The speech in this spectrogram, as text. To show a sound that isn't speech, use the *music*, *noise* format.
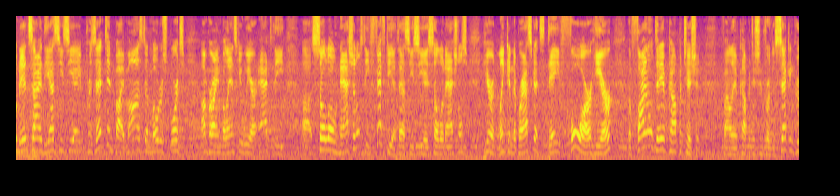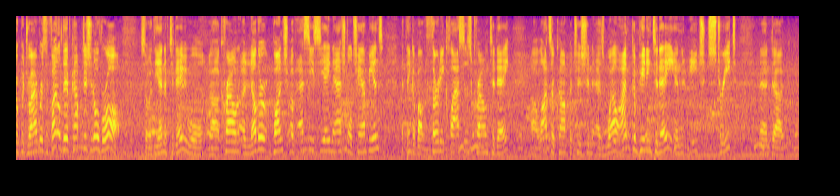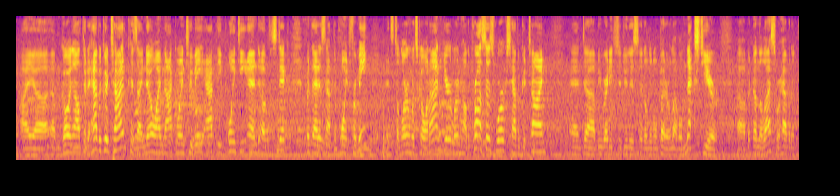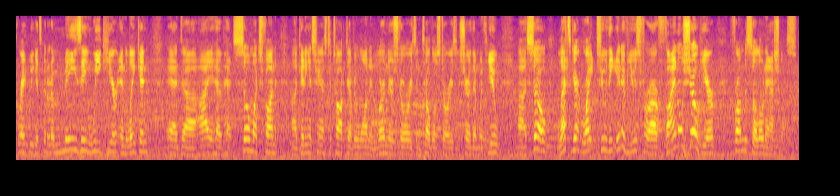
welcome to Inside the SCCA, presented by Mazda Motorsports. I'm Brian Bielanski. We are at the uh, Solo Nationals, the 50th SCCA Solo Nationals here at Lincoln, Nebraska. It's day four here, the final day of competition. Final day of competition for the second group of drivers, the final day of competition overall. So at the end of today, we will uh, crown another bunch of SCCA national champions. I think about 30 classes crowned today. Uh, lots of competition as well. I'm competing today in H Street, and uh, I uh, am going out there to have a good time because I know I'm not going to be at the pointy end of the stick, but that is not the point for me. It's to learn what's going on here, learn how the process works, have a good time and uh, be ready to do this at a little better level next year. Uh, but nonetheless, we're having a great week. It's been an amazing week here in Lincoln, and uh, I have had so much fun uh, getting a chance to talk to everyone and learn their stories and tell those stories and share them with you. Uh, so let's get right to the interviews for our final show here from the Solo Nationals.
